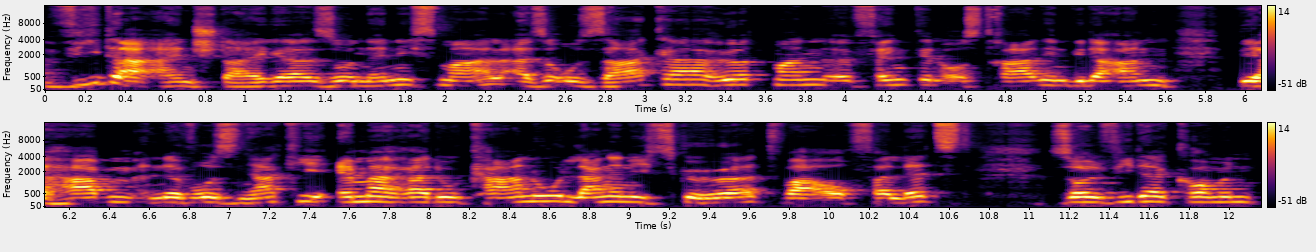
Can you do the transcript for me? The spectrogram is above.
Wiedereinsteiger, so nenne ich es mal. Also Osaka hört man, äh, fängt in Australien wieder an. Wir haben eine Wozniacki, Emma Raducanu, lange nichts gehört, war auch verletzt, soll wiederkommen.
